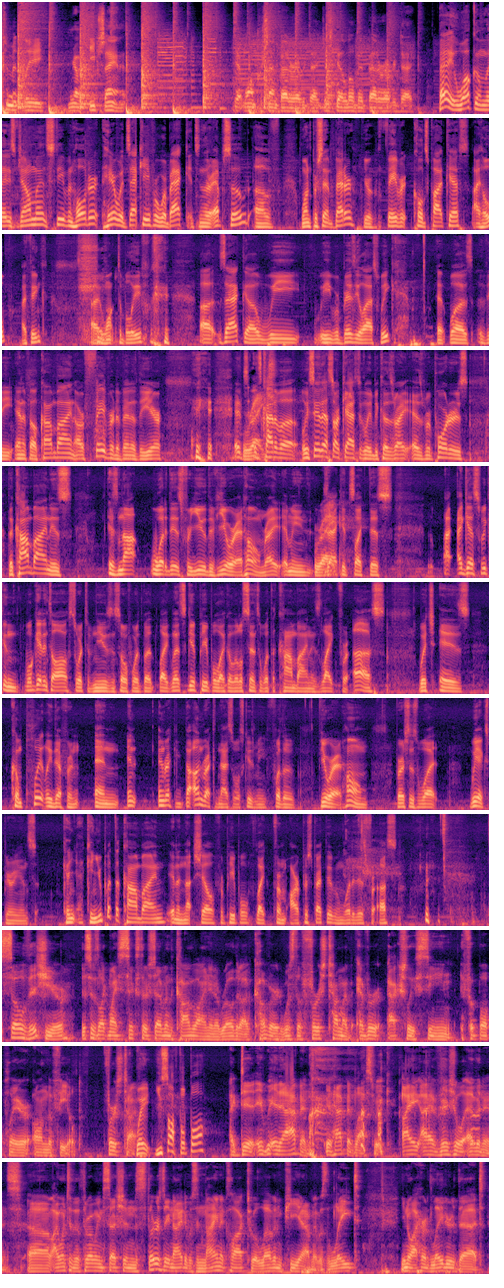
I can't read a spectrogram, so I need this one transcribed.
ultimately, I'm going to keep saying it. Get 1% better every day. Just get a little bit better every day. Hey, welcome, ladies and gentlemen. Stephen Holder here with Zach Keefer. We're back. It's another episode of 1% Better, your favorite Colts podcast. I hope, I think, I want to believe. uh, Zach, uh, we we were busy last week. It was the NFL Combine, our favorite event of the year. it's, right. it's kind of a we say that sarcastically because right as reporters, the Combine is is not what it is for you, the viewer at home, right? I mean, right. Zach, it's like this. I, I, guess we can we'll get into all sorts of news and so forth, but like let's give people like a little sense of what the combine is like for us, which is completely different and in, in rec- unrecognizable, excuse me, for the viewer at home versus what we experience. Can can you put the combine in a nutshell for people, like from our perspective and what it is for us? So this year, this is like my sixth or seventh combine in a row that I've covered. Was the first time I've ever actually seen a football player on the field. First time. Wait, you saw football? I did. It, it happened. It happened last week. I, I, have visual evidence. Uh, I went to the throwing sessions Thursday night. It was nine o'clock to eleven p.m. It was late. You know, I heard later that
